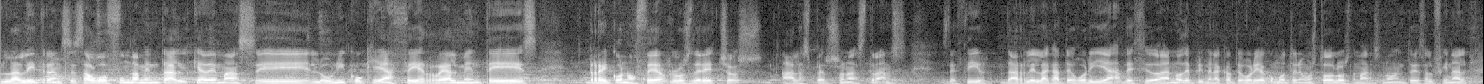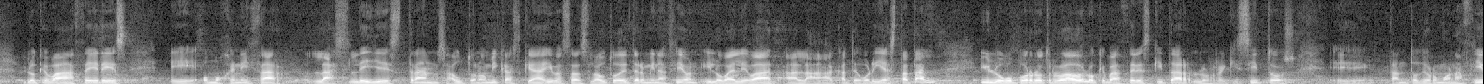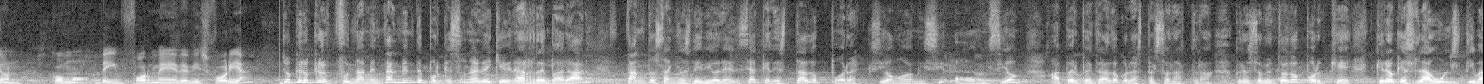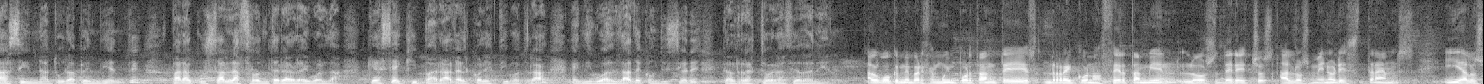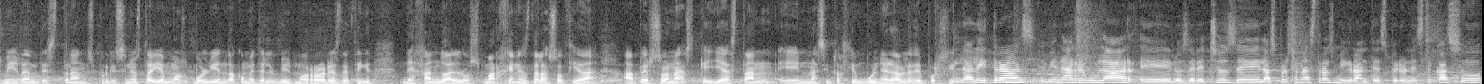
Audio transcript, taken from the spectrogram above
La ley trans es algo fundamental que además eh, lo único que hace realmente es reconocer los derechos a las personas trans. Es decir, darle la categoría de ciudadano de primera categoría como tenemos todos los demás. ¿no? Entonces, al final, lo que va a hacer es eh, homogeneizar las leyes trans autonómicas que hay basadas en la autodeterminación y lo va a elevar a la categoría estatal y luego por otro lado lo que va a hacer es quitar los requisitos eh, tanto de hormonación como de informe de disforia. Yo creo que fundamentalmente porque es una ley que viene a reparar tantos años de violencia que el Estado, por acción o omisión, ha perpetrado con las personas trans. Pero sobre todo porque creo que es la última asignatura pendiente para cruzar la frontera de la igualdad, que es equiparar al colectivo trans en igualdad de condiciones que el resto de la ciudadanía. Algo que me parece muy importante es reconocer también los derechos a los menores trans y a los migrantes trans, porque si no estaríamos volviendo a cometer el mismo error, es decir, dejando a los márgenes de la sociedad a personas que ya están en una situación vulnerable de por sí. La ley trans viene a regular eh, los derechos de las personas transmigrantes, pero en este caso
